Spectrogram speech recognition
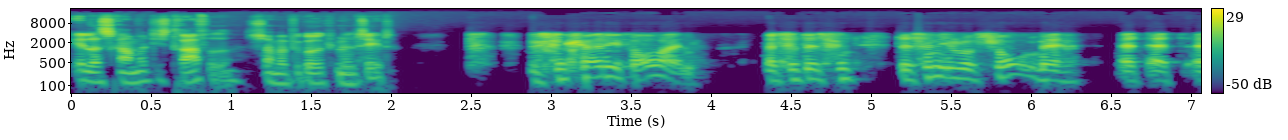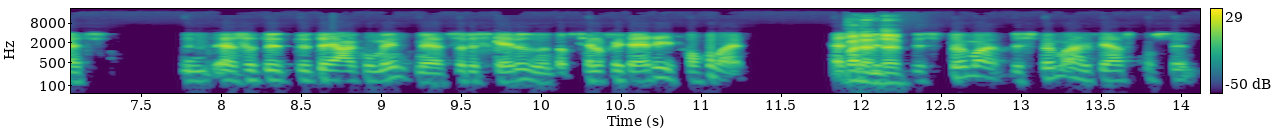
ellers rammer de straffede, som har begået kriminalitet? det gør det i forvejen. Altså, det er sådan, det er sådan en illusion med, at, at, at altså det, det, det argument med, at så er det skatteyderen, der betaler, for det er det i forvejen. Altså, Hvordan det? Hvis, hvis, 5, hvis 75 procent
